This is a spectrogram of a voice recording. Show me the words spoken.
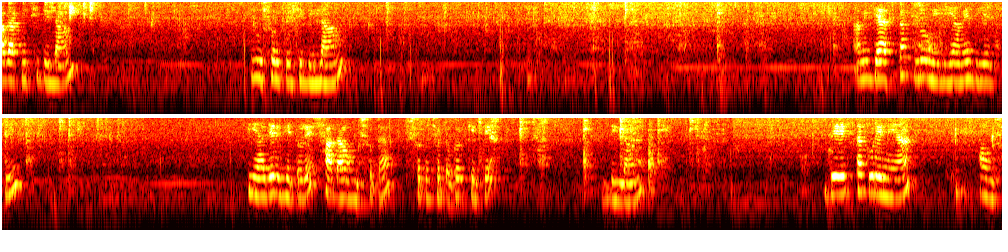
আদা কুচি দিলাম, রসুন কুচি দিলাম আমি গ্যাসটা পুরো মিডিয়ামে দিয়েছি। পেঁয়াজের ভেতরে সাদা অংশটা ছোট ছোট করে কেটে দিলাম। বেরেস্তা করে নেওয়া অংশ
